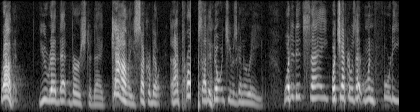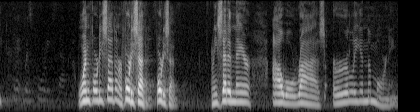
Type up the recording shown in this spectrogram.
Robin, you read that verse today. Golly, sucker bill. And I promised I didn't know what she was going to read. What did it say? What chapter was that? 140? 147 or 47? 47. And he said in there, I will rise early in the morning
